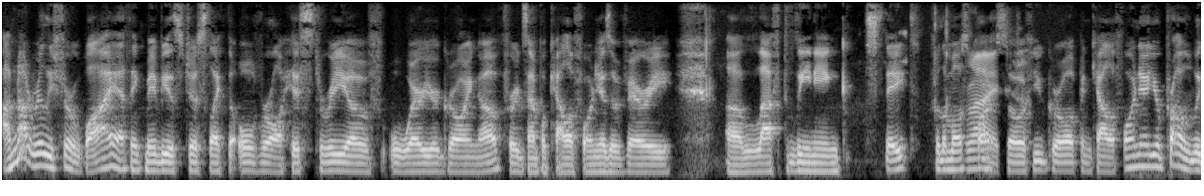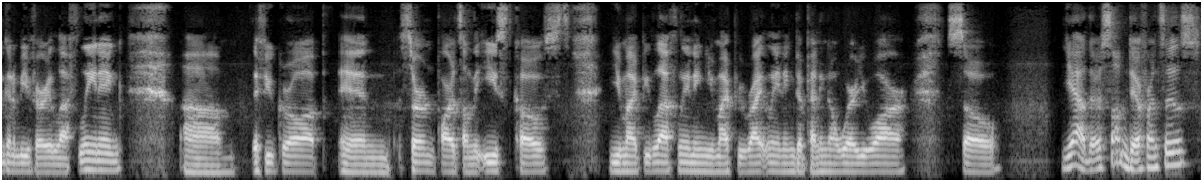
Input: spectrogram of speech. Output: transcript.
I'm not really sure why. I think maybe it's just like the overall history of where you're growing up. For example, California is a very uh, left leaning state for the most right. part. So if you grow up in California, you're probably going to be very left leaning. Um, if you grow up in certain parts on the East Coast, you might be left leaning, you might be right leaning, depending on where you are. So yeah, there's some differences,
